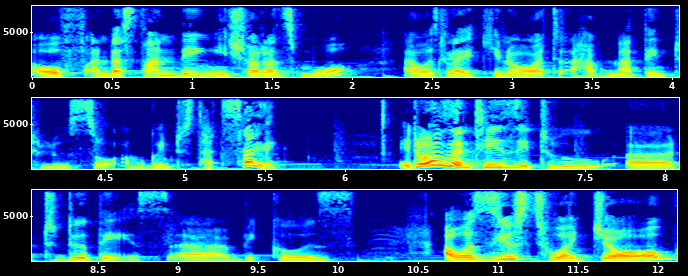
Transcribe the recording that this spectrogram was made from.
of understanding insurance more, I was like, you know what? I have nothing to lose, so I'm going to start selling. It wasn't easy to uh, to do this uh, because I was used to a job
